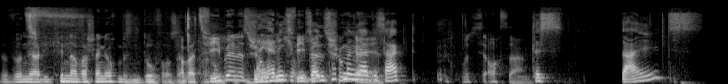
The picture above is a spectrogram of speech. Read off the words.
da würden ja die Kinder wahrscheinlich auch ein bisschen doof aussehen. Aber Zwiebeln ist schon, naja, nicht Zwiebeln umsonst ist hat schon man geil. ja gesagt, Muss ich auch sagen. dass Salz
